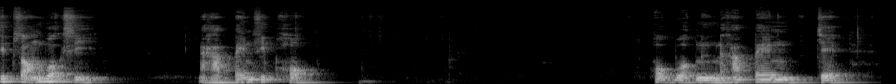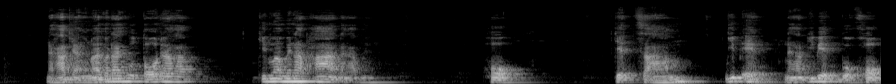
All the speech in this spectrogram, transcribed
สิบสองบวกสี่นะครับ เป็นสิบหก หกบวกหนึ่งนะครับ เป็นเจ็ดนะครับ อย่างน้อยก็ได้คู่โต๊ดแล้วครับ คิดว่าไม่น่าพลาดนะครับหกเจ็ดสามยี่สิบเอ็ดนะครับยี่สิบเอ็ดบวกหก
